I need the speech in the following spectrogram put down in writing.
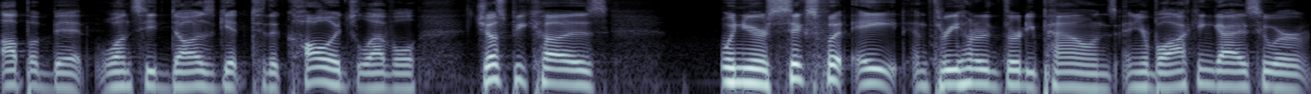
up a bit once he does get to the college level, just because when you're six foot eight and 330 pounds and you're blocking guys who are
